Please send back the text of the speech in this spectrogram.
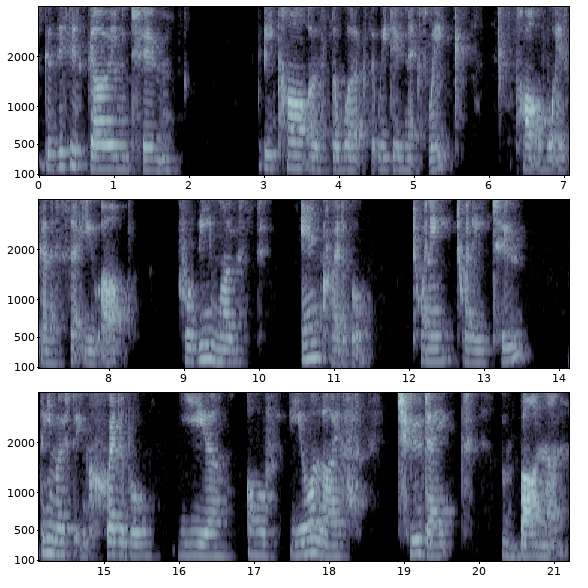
Because this is going to be part of the work that we do next week, part of what is going to set you up for the most incredible 2022, the most incredible year of your life to date, bar none.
